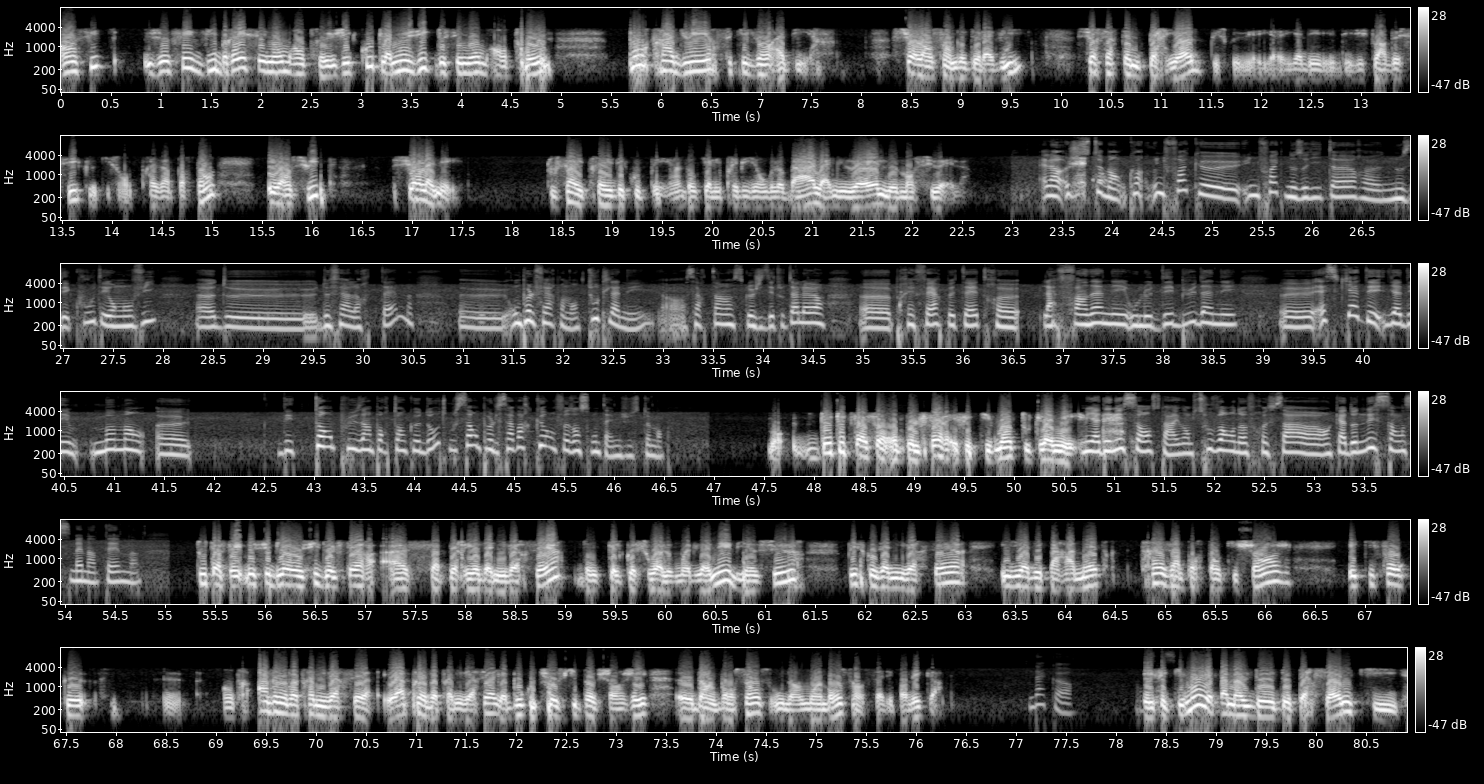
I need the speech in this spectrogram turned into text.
ensuite, je fais vibrer ces nombres entre eux. J'écoute la musique de ces nombres entre eux pour traduire ce qu'ils ont à dire sur l'ensemble de la vie, sur certaines périodes, puisqu'il y a, y a des, histoires de cycles qui sont très importantes, et ensuite sur l'année. Tout ça est très découpé, hein, donc il y a les prévisions globales, annuelles, mensuelles. Alors justement, quand, une fois que une fois que nos auditeurs euh, nous écoutent et ont envie euh, de, de faire leur thème, euh, on peut le faire pendant toute l'année. Certains, ce que je disais tout à l'heure, euh, préfèrent peut-être euh, la fin d'année ou le début d'année. Euh, est-ce qu'il y a des il y a des moments des temps plus importants que d'autres ou ça on peut le savoir que en faisant son thème justement? De toute façon, on peut le faire effectivement toute l'année. Mais il y a des naissances, par exemple. Souvent, on offre ça en cadeau de naissance, même un thème. Tout à fait, mais c'est bien aussi de le faire à sa période anniversaire, donc quel que soit le mois de l'année, bien sûr, puisqu'aux anniversaires, il y a des paramètres très importants qui changent et qui font que euh, entre avant votre anniversaire et après votre anniversaire, il y a beaucoup de choses qui peuvent changer euh, dans le bon sens ou dans le moins bon sens, ça dépend des cas. D'accord. Effectivement, il y a pas mal de, personnes qui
